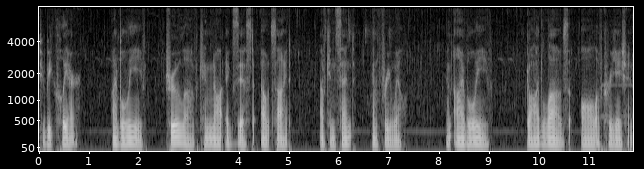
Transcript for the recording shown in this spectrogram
To be clear, I believe true love cannot exist outside of consent and free will. And I believe God loves all of creation,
